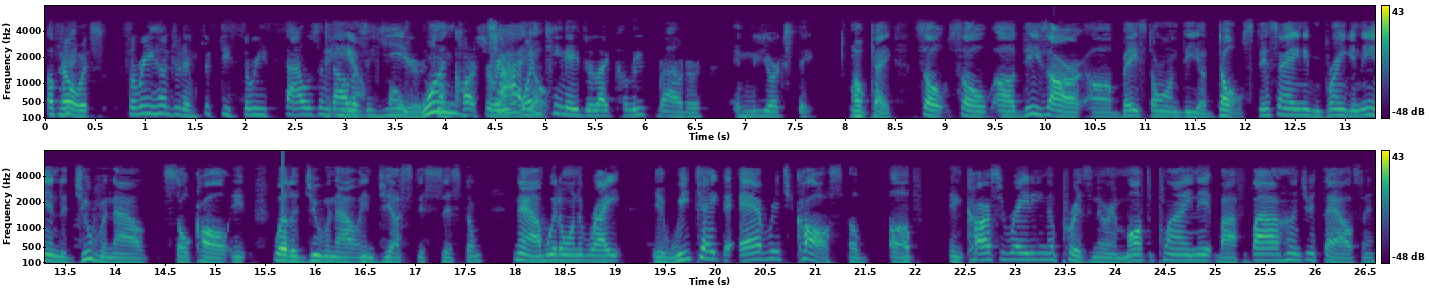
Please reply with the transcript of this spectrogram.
Offense? No, it's three hundred and fifty-three thousand dollars a year to incarcerate child. one teenager like Kalief Browder in New York State. Okay, so so uh, these are uh, based on the adults. This ain't even bringing in the juvenile, so-called, well, the juvenile injustice system. Now, we're on the right, if we take the average cost of of incarcerating a prisoner and multiplying it by five hundred thousand,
